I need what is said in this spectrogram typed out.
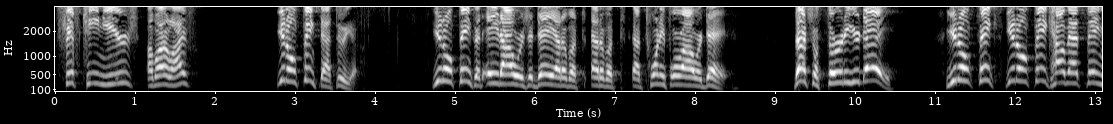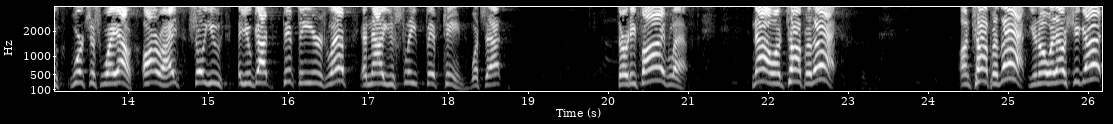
15 years of our life? You don't think that, do you? You don't think that eight hours a day out of a, out of a, a 24 hour day, that's a third of your day. You don't think you don't think how that thing works its way out. All right, so you you got 50 years left and now you sleep 15. What's that? 35 left. Now on top of that, on top of that, you know what else you got?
